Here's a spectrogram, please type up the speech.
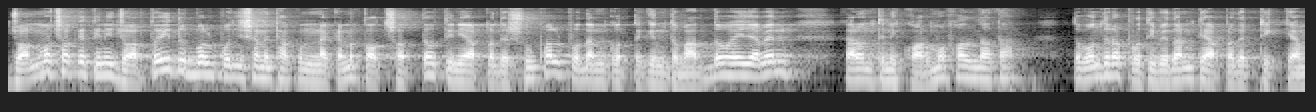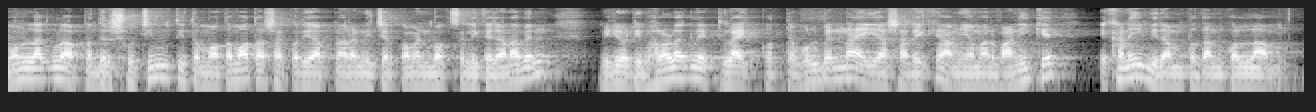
জন্মছকে তিনি যতই দুর্বল পজিশনে থাকুন না কেন, তৎসত্ত্বেও তিনি আপনাদের সুফল প্রদান করতে কিন্তু বাধ্য হয়ে যাবেন, কারণ তিনি কর্মফলদাতা। তো বন্ধুরা, প্রতিবেদনটি আপনাদের ঠিক কেমন লাগল? আপনাদের সুচিন্তিত মতামত আশা করি আপনারা নিচের কমেন্ট বক্সে লিখে জানাবেন। ভিডিওটি ভালো লাগলে একটি লাইক করতে ভুলবেন না। এই আশা রেখে আমি আমার বাণীকে এখানেই বিরাম প্রদান করলাম।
